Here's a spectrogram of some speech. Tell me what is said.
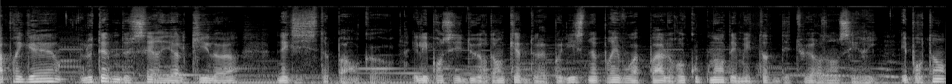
Après-guerre, le terme de serial killer n'existe pas encore et les procédures d'enquête de la police ne prévoient pas le recoupement des méthodes des tueurs en série. Et pourtant,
